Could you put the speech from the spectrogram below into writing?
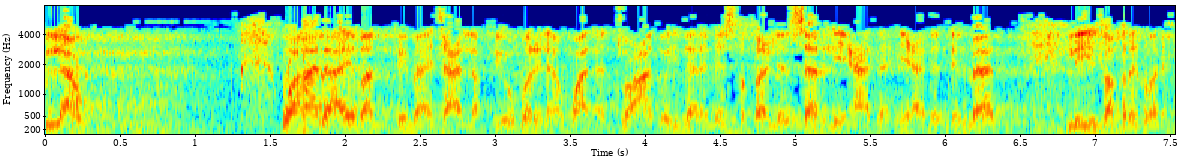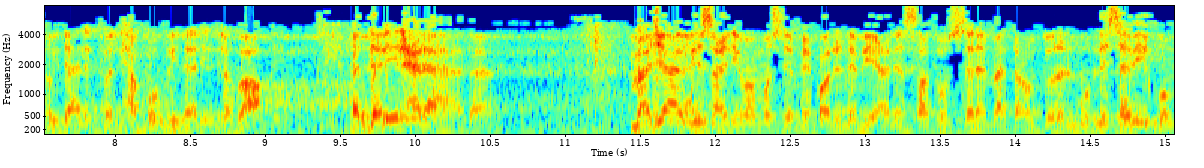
له وهذا أيضا فيما يتعلق في أمور الأموال أن تعاد وإذا لم يستطع الإنسان الاعاده إعادة المال لفقر ونحو ذلك فالحق في ذلك باقي. الدليل على هذا ما جاء في صحيح الإمام مسلم في قول النبي عليه الصلاة والسلام ما تعدون المفلس فيكم؟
